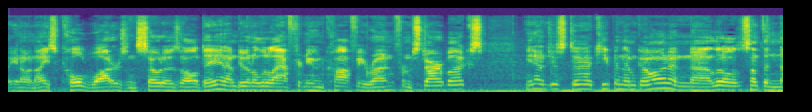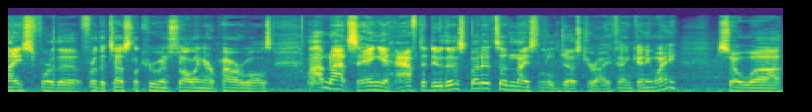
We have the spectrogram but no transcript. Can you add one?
you know, nice cold waters and sodas all day, and I'm doing a little afternoon coffee run from Starbucks you know, just uh, keeping them going and uh, a little something nice for the for the Tesla crew installing our power walls. I'm not saying you have to do this, but it's a nice little gesture, I think, anyway. So, uh,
